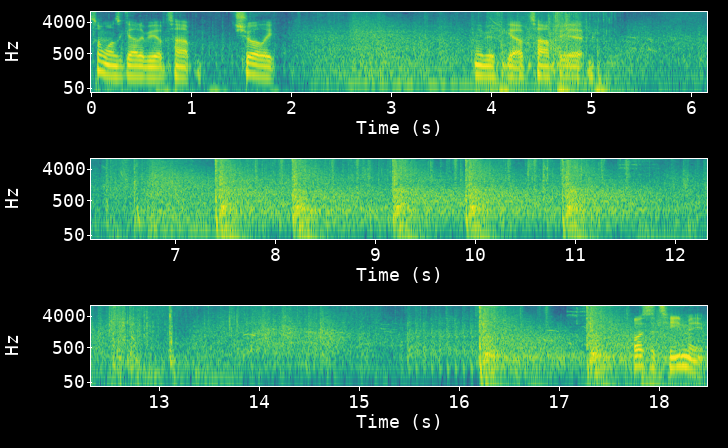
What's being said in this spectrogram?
Someone's gotta be up top. Surely. Maybe if we get up top here. What's a teammate?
